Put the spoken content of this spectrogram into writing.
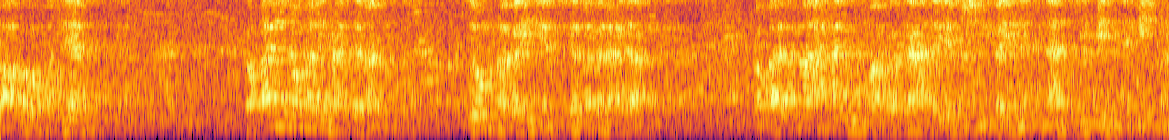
غاب وما سيأتي. فقال إنهما يعذبان ثم بين سبب العذاب. فقال أما أحدهما فكان يمشي بين الناس بالنميمة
